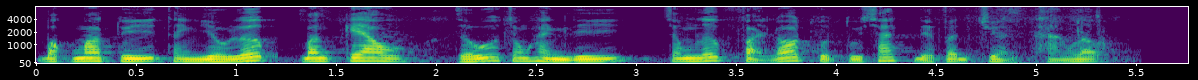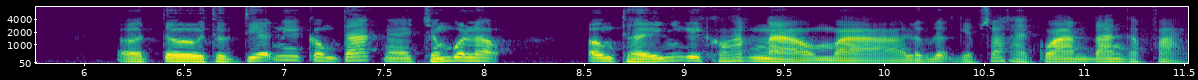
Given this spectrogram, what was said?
bọc ma túy thành nhiều lớp băng keo giấu trong hành lý, trong lớp vải lót của túi sách để vận chuyển hàng lậu. Ờ, từ thực tiễn cái công tác ờ, chống buôn lậu, ông thấy những cái khó khăn nào mà lực lượng kiểm soát hải quan đang gặp phải?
